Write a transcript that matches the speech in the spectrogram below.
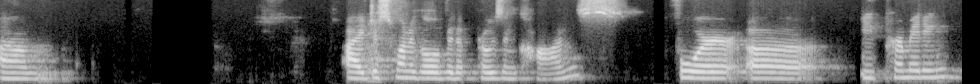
um, I just want to go over the pros and cons for uh, e-permitting.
